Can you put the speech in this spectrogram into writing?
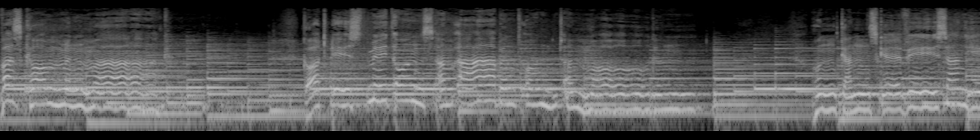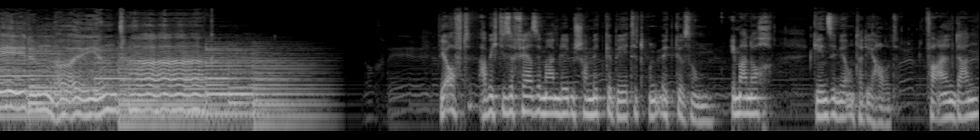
was kommen mag. Gott ist mit uns am Abend und am Morgen und ganz gewiss an jedem neuen Tag. Wie oft habe ich diese Verse in meinem Leben schon mitgebetet und mitgesungen. Immer noch gehen sie mir unter die Haut. Vor allem dann,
